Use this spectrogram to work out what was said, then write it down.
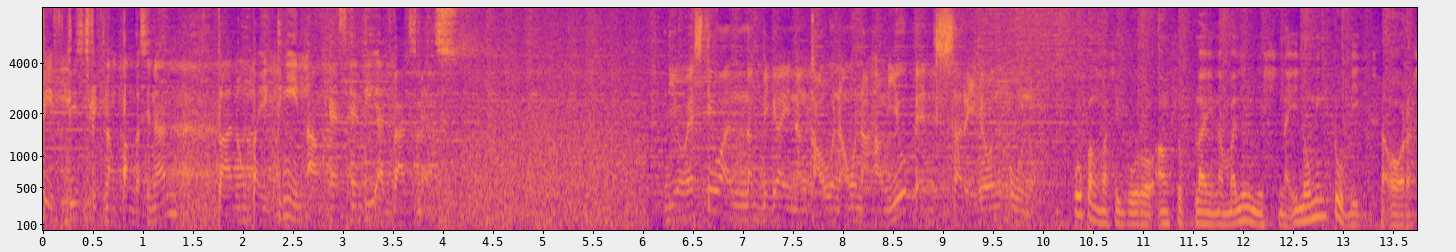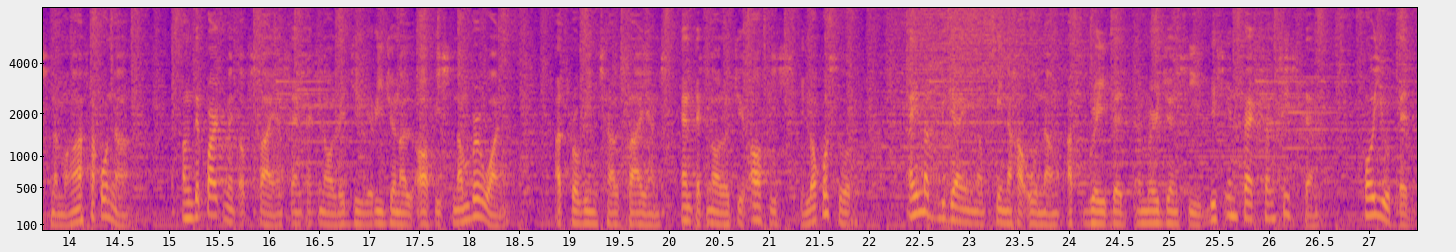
5th District ng Pangasinan planong paigtingin ang SNT advancements. DOST-1 nagbigay ng kauna-unahang UPEDS sa Rehiyon 1. Upang masiguro ang supply ng malinis na inuming tubig sa oras ng mga sakuna, ang Department of Science and Technology Regional Office No. 1 at Provincial Science and Technology Office Ilocos Sur ay nagbigay ng pinakaunang upgraded emergency disinfection system o UPEDS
